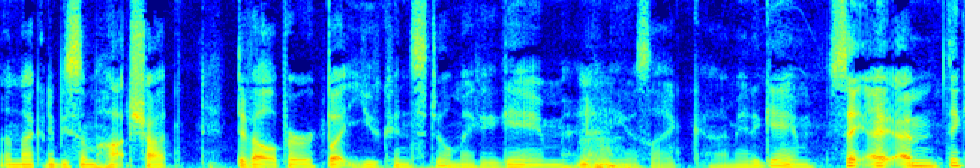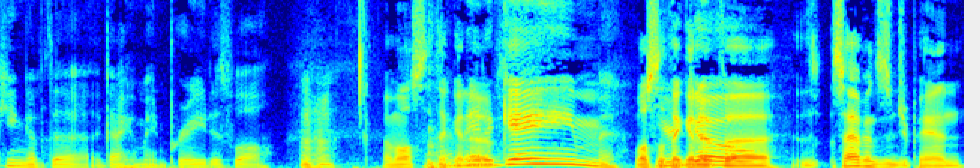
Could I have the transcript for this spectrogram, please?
I'm not going to be some hot shot developer, but you can still make a game." Mhm. And he was like, "I made a game." Say, I, I'm thinking of the guy who made Braid as well. Mm-hmm. I'm also I thinking made a of. game. I'm also Here thinking of. Uh, this happens in Japan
